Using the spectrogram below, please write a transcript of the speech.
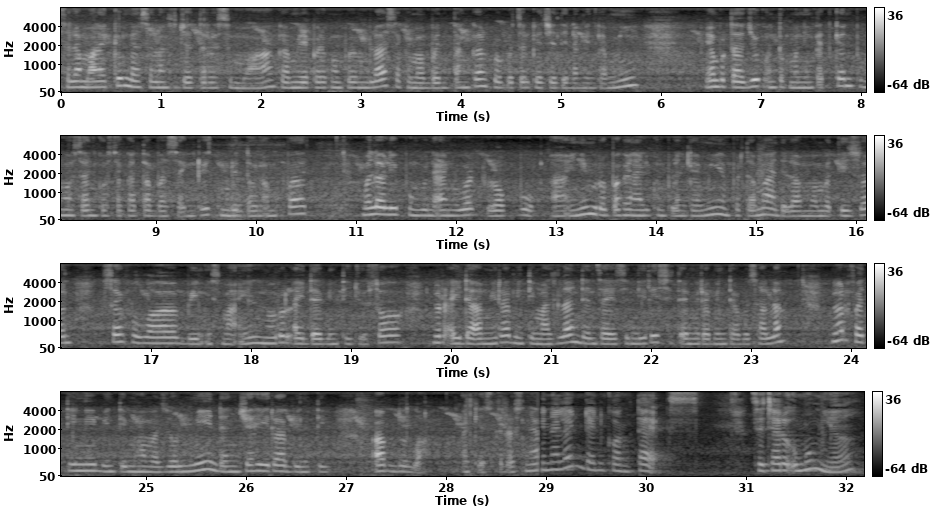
Assalamualaikum dan salam sejahtera semua. Kami daripada kumpulan 11 akan membentangkan proposal kajian tindakan kami yang bertajuk untuk meningkatkan penguasaan kosakata bahasa Inggeris murid tahun 4 melalui penggunaan Word Logbook. Uh, ini merupakan ahli kumpulan kami. Yang pertama adalah Muhammad Rizwan Saifullah bin Ismail, Nurul Aida binti Juso, Nur Aida Amira binti Mazlan dan saya sendiri Siti Amira binti Abu Salam, Nur Fatini binti Muhammad Zulmi dan Jahira binti Abdullah. Okey, seterusnya. Kenalan dan konteks. Secara umumnya,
